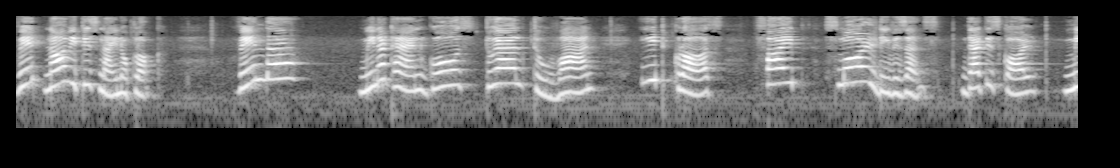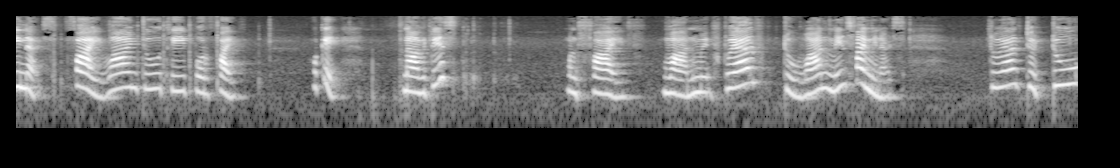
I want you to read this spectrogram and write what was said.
When, now it is 9 o'clock. When the minute hand goes 12 to 1, it crosses 5 small divisions. That is called minutes. 5. 1, 2, 3, 4, 5. Okay. Now it is on 5. 1. 12 to 1 means 5 minutes. 12 to 2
